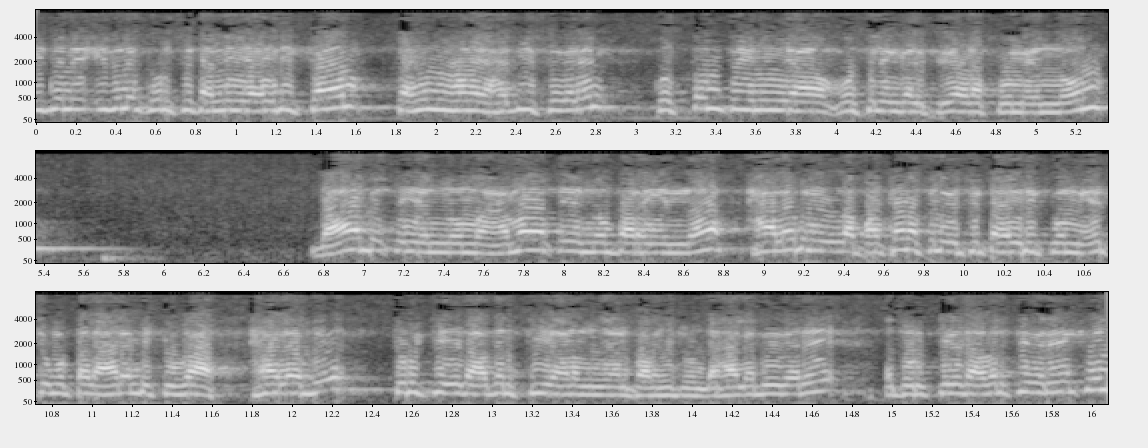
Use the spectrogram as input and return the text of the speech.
ഇതിന് ഇതിനെക്കുറിച്ച് തന്നെയായിരിക്കാം സഹിമായ ഹദീസുകളിൽ കുസ്തംതീനിയ മുസ്ലിങ്ങൾ കീഴടക്കുമെന്നും ദാബത്ത് എന്നും അമാത്ത് എന്നും പറയുന്ന ഹലബിലുള്ള പട്ടണത്തിൽ വെച്ചിട്ടായിരിക്കും ഏറ്റുമുട്ടൽ ആരംഭിക്കുക. ഹലബ് തുർക്കിയുടെ അതിർത്തിയാണെന്ന് ഞാൻ പറഞ്ഞിട്ടുണ്ട്. ഹലബ് വരെ തുർക്കിയുടെ അതിർത്തി വരേക്കും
